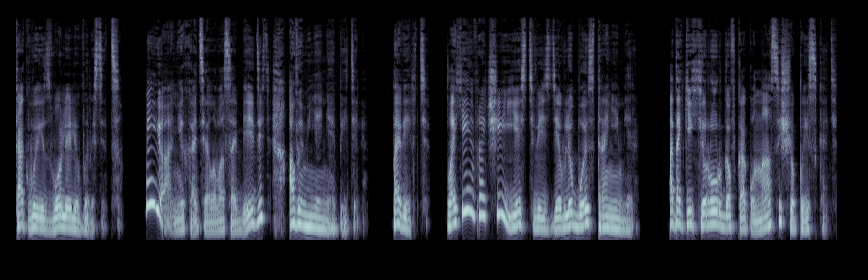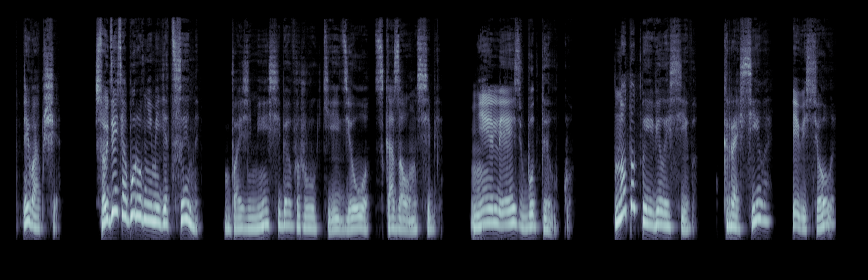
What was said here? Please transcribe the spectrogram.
как вы изволили выразиться. Я не хотела вас обидеть, а вы меня не обидели. Поверьте, плохие врачи есть везде, в любой стране мира. А таких хирургов, как у нас, еще поискать. И вообще, судить об уровне медицины. «Возьми себя в руки, идиот», — сказал он себе. «Не лезь в бутылку». Но тут появилась Сива, красивая и веселая.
